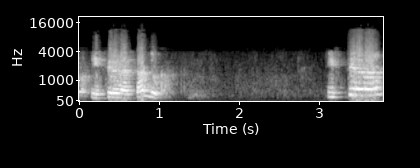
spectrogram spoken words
ස්ථිර නැත්තම් දුක. ස්ථිර නම්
